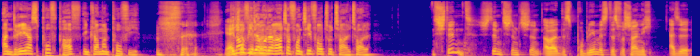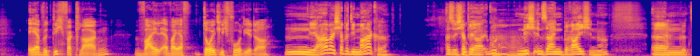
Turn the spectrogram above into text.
Andreas Puffpuff in Klammern Puffy. ja, Genau glaub, wie der Moderator von TV Total. Toll. Stimmt, stimmt, stimmt, stimmt. Aber das Problem ist, dass wahrscheinlich, also er wird dich verklagen, weil er war ja deutlich vor dir da. Hm, Ja, aber ich habe ja die Marke. Also ich habe ja, gut, nicht in seinen Bereichen, ne? Ähm, ja, gut.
